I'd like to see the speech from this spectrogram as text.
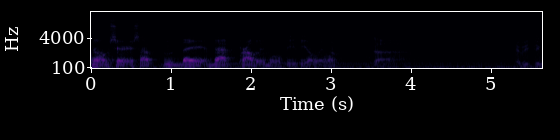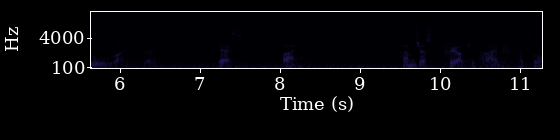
No, I'm serious. That, they, that probably will be the only one. Sir. Everything all right, sir? Yes, fine. I'm just preoccupied, that's all.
